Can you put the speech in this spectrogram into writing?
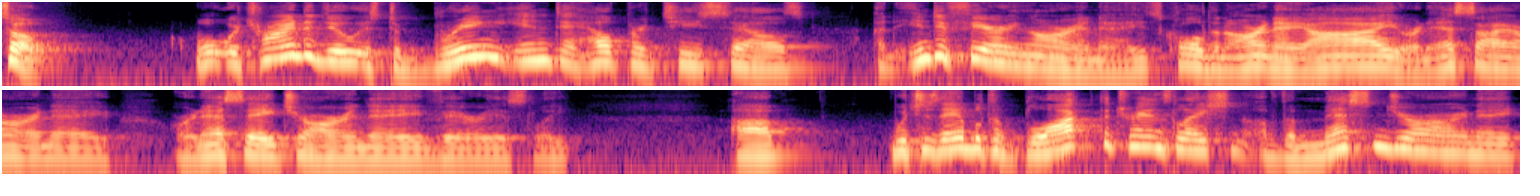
So, what we're trying to do is to bring into helper T cells an interfering RNA, it's called an RNAi or an siRNA or an shRNA variously, uh, which is able to block the translation of the messenger RNA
